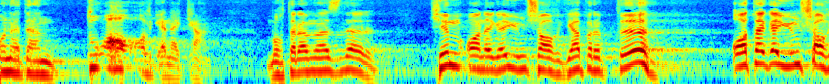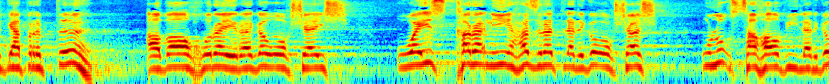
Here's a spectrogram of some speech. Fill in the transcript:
onadan duo olgan ekan. Muhtaram azizlar kim onaga yumshoq gapiribdi otaga yumshoq gapiribdi abu xurayraga o'xshash uvays qaraniy hazratlariga o'xshash ulug' sahobiylarga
